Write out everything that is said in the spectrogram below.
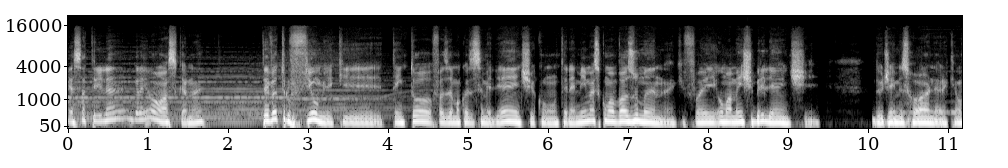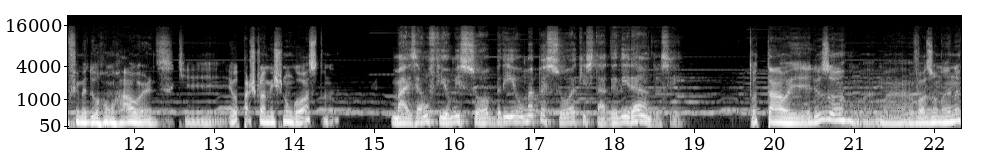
E essa trilha ganhou um Oscar, né? Teve outro filme que tentou fazer uma coisa semelhante com o Teremin, mas com uma voz humana, que foi Uma Mente Brilhante, do James Horner, que é um filme do Ron Howard, que eu particularmente não gosto, né? Mas é um filme sobre uma pessoa que está delirando, assim. Total, e ele usou uma, uma voz humana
